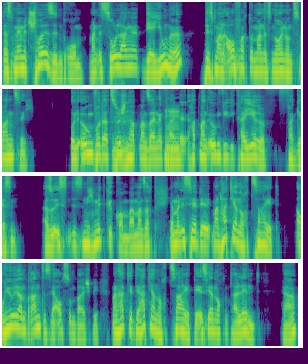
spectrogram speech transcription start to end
das Mehmet Scholl-Syndrom. Man ist so lange der Junge, bis man aufwacht und man ist 29. Und irgendwo dazwischen Mhm. hat man seine, Mhm. hat man irgendwie die Karriere vergessen. Also ist, ist nicht mitgekommen, weil man sagt, ja, man ist ja der, man hat ja noch Zeit. Auch Julian Brandt ist ja auch so ein Beispiel. Man hat ja, der hat ja noch Zeit, der ist ja noch ein Talent, ja.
